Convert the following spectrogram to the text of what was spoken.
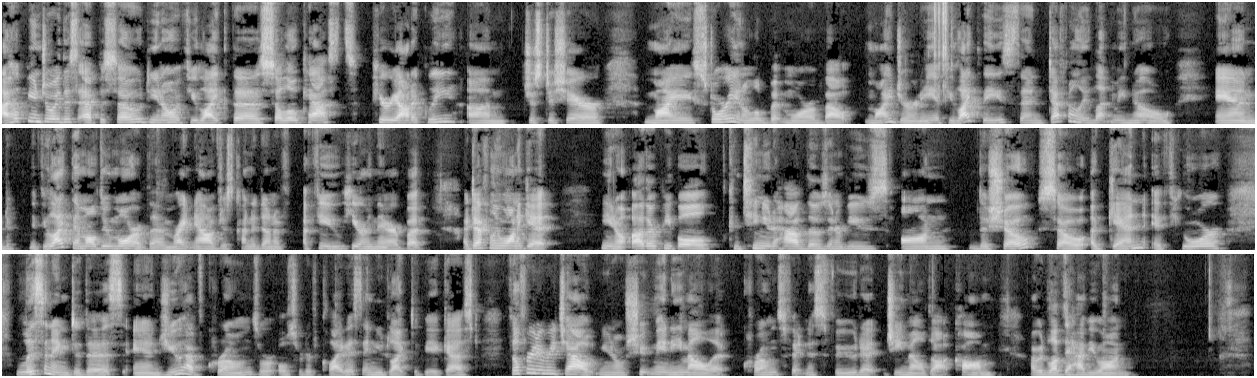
i hope you enjoyed this episode. You know if you like the solo casts periodically um, just to share my story and a little bit more about my journey. If you like these, then definitely let me know. And if you like them, I'll do more of them. Right now, I've just kind of done a, a few here and there, but I definitely want to get, you know, other people continue to have those interviews on the show. So, again, if you're listening to this and you have Crohn's or ulcerative colitis and you'd like to be a guest, feel free to reach out. You know, shoot me an email at crohnsfitnessfood at gmail.com. I would love to have you on.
